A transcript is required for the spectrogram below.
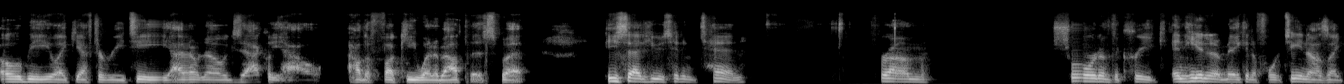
ob like you have to re-tee. I don't know exactly how how the fuck he went about this but he said he was hitting 10 from short of the creek and he ended up making a 14 i was like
